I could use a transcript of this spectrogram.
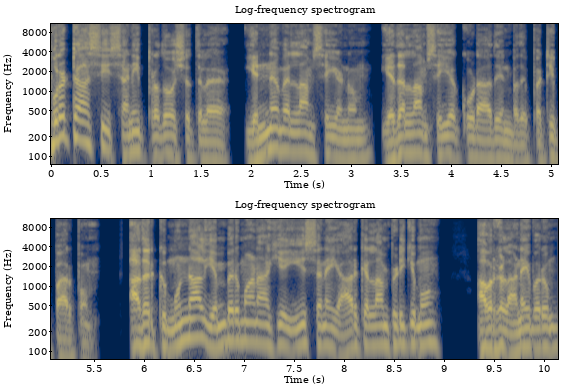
புரட்டாசி சனி பிரதோஷத்துல என்னவெல்லாம் செய்யணும் எதெல்லாம் செய்யக்கூடாது என்பதை பற்றி பார்ப்போம். அதற்கு முன்னால் எம்பெருமானாகிய ஈசனை யாருக்கெல்லாம் பிடிக்குமோ அவர்கள் அனைவரும்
